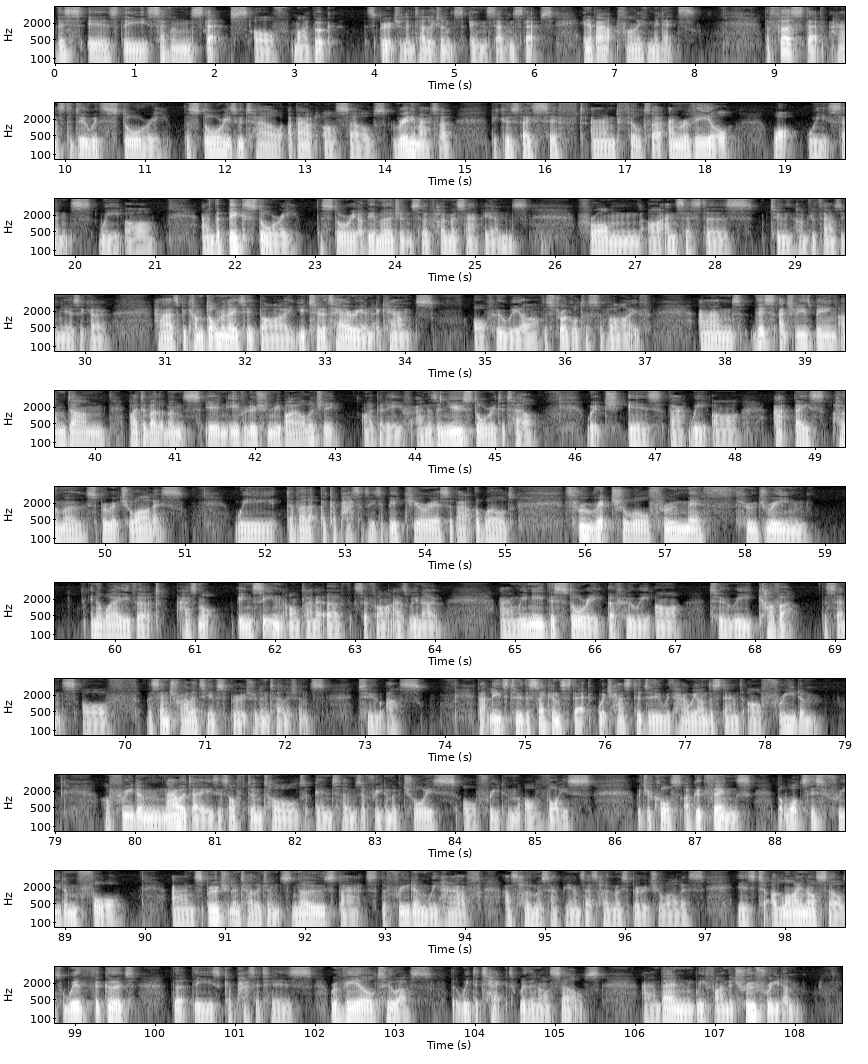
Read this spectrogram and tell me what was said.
This is the seven steps of my book, Spiritual Intelligence in Seven Steps, in about five minutes. The first step has to do with story. The stories we tell about ourselves really matter because they sift and filter and reveal what we sense we are. And the big story, the story of the emergence of Homo sapiens from our ancestors 200,000 years ago, has become dominated by utilitarian accounts of who we are, the struggle to survive. And this actually is being undone by developments in evolutionary biology, I believe. And there's a new story to tell, which is that we are at base Homo spiritualis. We develop the capacity to be curious about the world through ritual, through myth, through dream, in a way that has not been seen on planet Earth so far as we know. And we need this story of who we are to recover the sense of the centrality of spiritual intelligence to us. That leads to the second step, which has to do with how we understand our freedom. Our freedom nowadays is often told in terms of freedom of choice or freedom of voice, which of course are good things, but what's this freedom for? And spiritual intelligence knows that the freedom we have as Homo sapiens, as Homo spiritualis, is to align ourselves with the good that these capacities reveal to us, that we detect within ourselves. And then we find the true freedom,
